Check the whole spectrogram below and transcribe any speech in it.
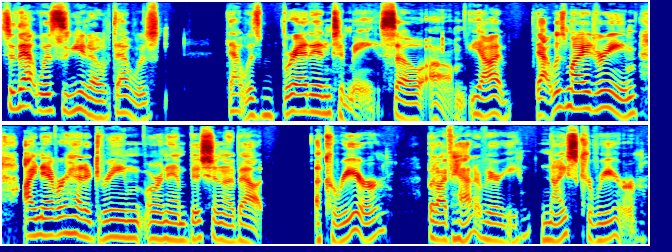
So that was, you know, that was, that was bred into me. So, um, yeah, I, that was my dream. I never had a dream or an ambition about a career, but I've had a very nice career,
